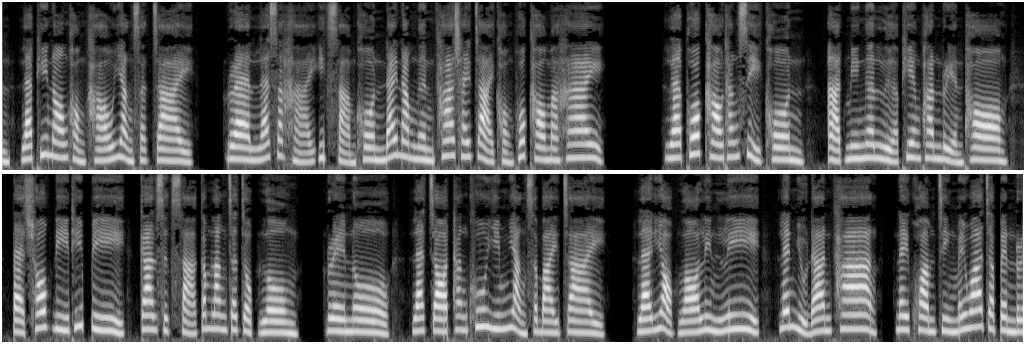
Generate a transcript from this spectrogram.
นและพี่น้องของเขาอย่างสะใจ แรนและสหายอีกสามคนได้นำเงินค่าใช้จ่ายของพวกเขามาให้ และพวกเขาทั้งสี่คนอาจมีเงินเหลือเพียงพันเหรียญทอง แต่โชคดีที่ปี การศึกษากำลังจะจบลง เรโน และจอร์ดทั้งคู่ยิ้มอย่างสบายใจ และหยอกล้อลินลี่ เล่นอยู่ด้านข้าง ในความจริงไม่ว่าจะเป็นเร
